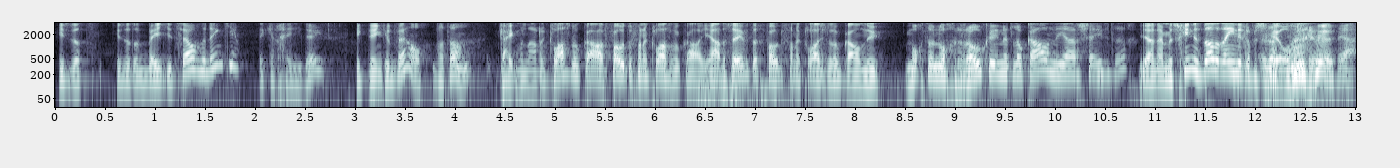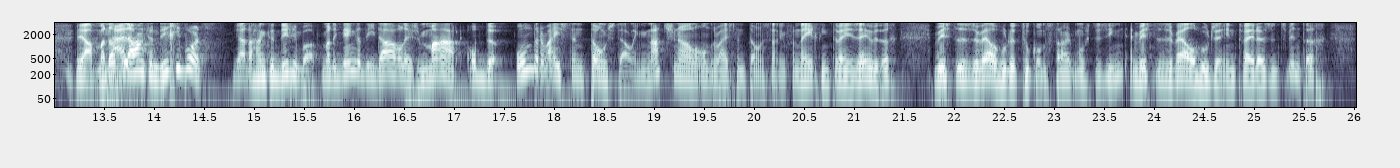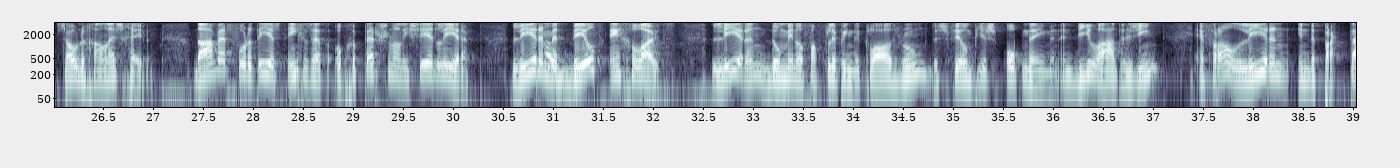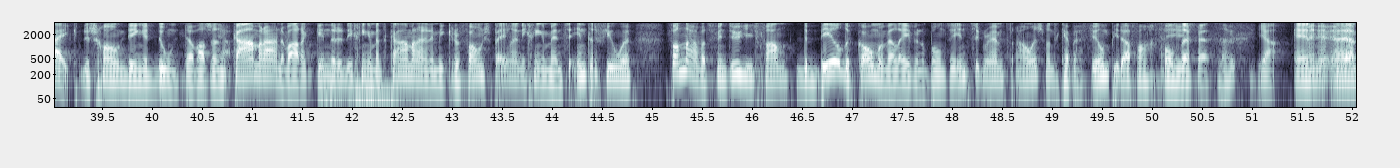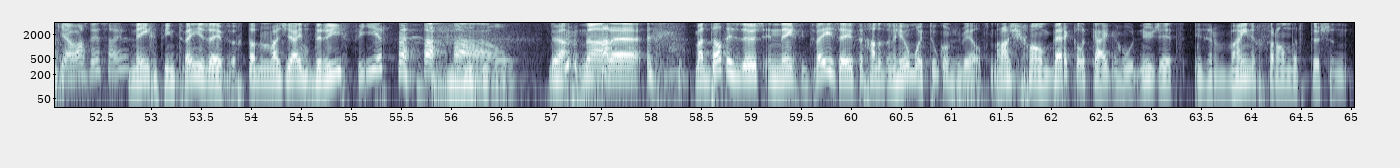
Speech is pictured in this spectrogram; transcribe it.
is dat, is dat een beetje hetzelfde, denk je? ik heb geen idee. Ik denk het wel. Wat dan? Kijk maar naar een klaslokaal. Een foto van een klaslokaal. Jaren 70, foto van een klaslokaal nu. Mocht er nog roken in het lokaal in de jaren 70? Ja, nou, misschien is dat het enige verschil. Dat is het verschil, ja. ja, maar dat, daar hangt een digibord. ja, daar hangt een digibord. Maar ik denk dat die daar wel is. Maar op de onderwijstentoonstelling, nationale onderwijstentoonstelling van 1972, wisten ze wel hoe de toekomst eruit moest zien. En wisten ze wel hoe ze in 2020 zouden gaan lesgeven. Daar werd voor het eerst ingezet op gepersonaliseerd leren. Leren met beeld en geluid. Leren door middel van flipping the classroom, dus filmpjes opnemen en die laten zien. En vooral leren in de praktijk. Dus gewoon dingen doen. Er was een camera en er waren kinderen die gingen met camera en een microfoon spelen. En die gingen mensen interviewen. Van nou, wat vindt u hiervan? De beelden komen wel even op onze Instagram trouwens. Want ik heb een filmpje daarvan gevonden. Hey, vet, leuk. Ja. En, en, en welk ehm, jaar was dit, zei je? 1972. Dan was jij 3, 4. Ja, maar, eh, maar dat is dus in 1972 hadden ze een heel mooi toekomstbeeld. Maar als je gewoon werkelijk kijkt naar hoe het nu zit, is er weinig veranderd tussen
